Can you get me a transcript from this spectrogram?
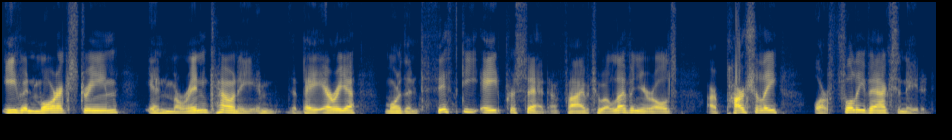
Even more extreme, in Marin County in the Bay Area, more than 58% of 5 to 11 year olds are partially or fully vaccinated.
